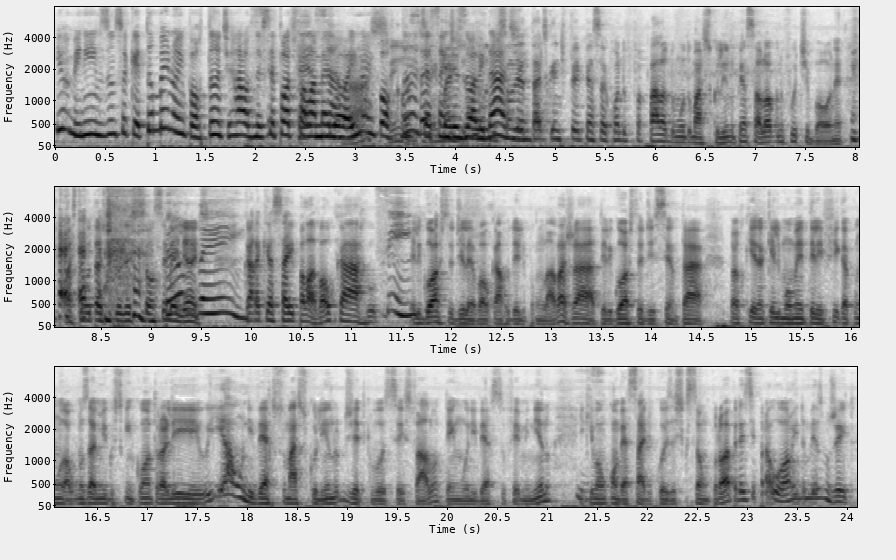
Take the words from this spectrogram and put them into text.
E os meninos, não sei o quê. Também não é importante, Raul, você pode falar melhor aí, não é Ah, sim, importante sim, essa mas individualidade? São detalhes que a gente pensa quando fala do mundo masculino, pensa logo no futebol, né? Mas tem outras coisas que são semelhantes. Também. O cara quer sair para lavar o carro, Sim. ele gosta de levar o carro dele para um lava-jato, ele gosta de sentar, porque naquele momento ele fica com alguns amigos que encontram ali. E há um universo masculino, do jeito que vocês falam, tem um universo feminino, e que vão conversar de coisas que são próprias, e para o homem do mesmo jeito.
